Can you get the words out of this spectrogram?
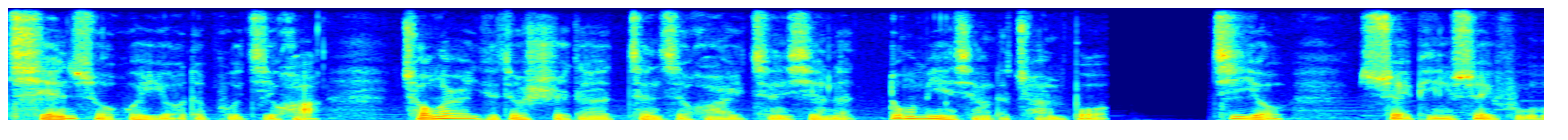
前所未有的普及化，从而也就使得政治话语呈现了多面向的传播。既有水平说服，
